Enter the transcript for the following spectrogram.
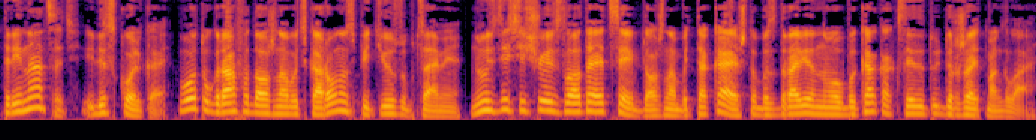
13 или сколько? Вот у графа должна быть корона с пятью зубцами. Ну, здесь еще и золотая цепь должна быть такая, чтобы здоровенного быка как следует удержать могла.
